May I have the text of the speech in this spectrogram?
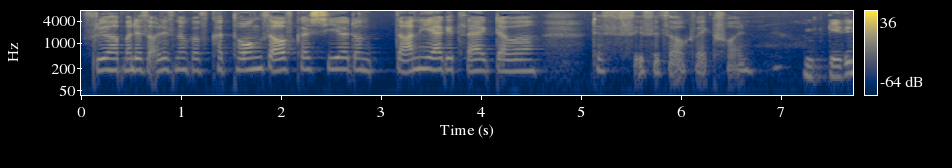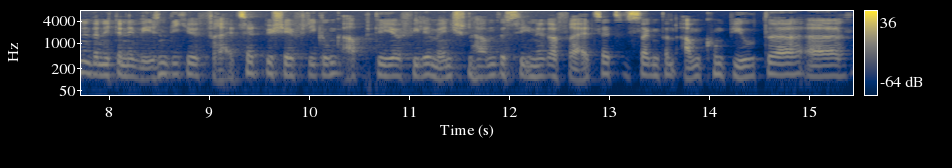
Früher hat man das alles noch auf Kartons aufkaschiert und dann hergezeigt, aber das ist jetzt auch weggefallen. Und geht Ihnen da nicht eine wesentliche Freizeitbeschäftigung ab, die ja viele Menschen haben, dass sie in ihrer Freizeit sozusagen dann am Computer äh,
